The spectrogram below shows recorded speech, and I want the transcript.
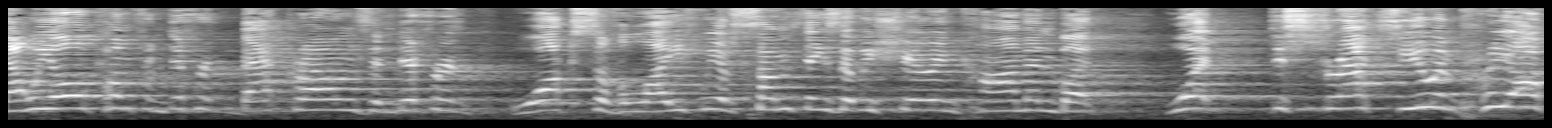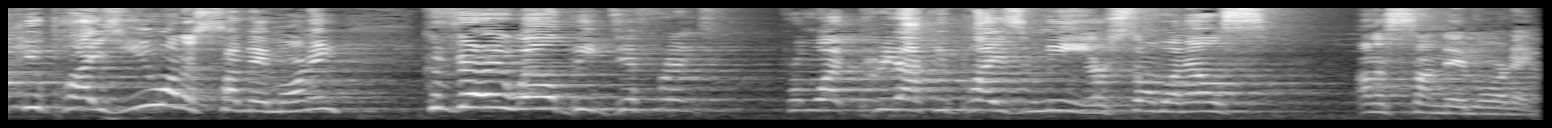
Now, we all come from different backgrounds and different walks of life. We have some things that we share in common, but what distracts you and preoccupies you on a Sunday morning could very well be different from what preoccupies me or someone else on a Sunday morning.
